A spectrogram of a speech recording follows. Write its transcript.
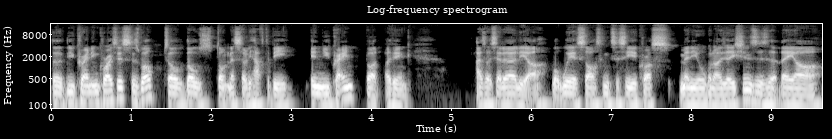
the Ukrainian crisis as well. So those don't necessarily have to be in Ukraine, but I think, as I said earlier, what we're starting to see across many organizations is that they are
